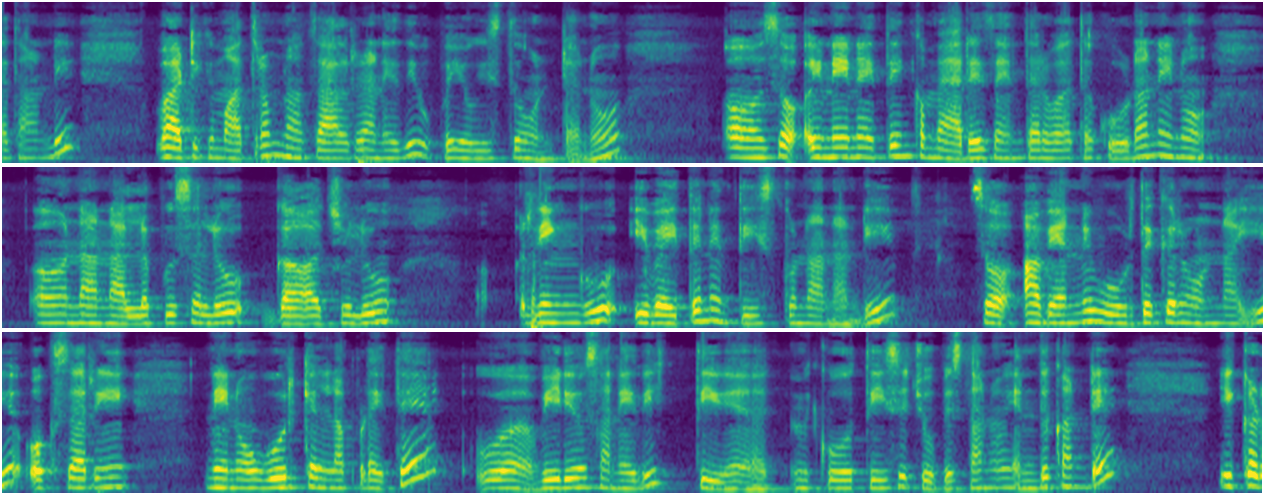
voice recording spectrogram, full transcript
కదా అండి. వాటికి మాత్రం నా శాలరీ అనేది ఉపయోగిస్తూ ఉంటాను. సో నేనైతే ఇంకా మ్యారేజ్ అయిన తర్వాత కూడా నేను నా నల్ల పూసలు గాజులు రింగు ఇవైతే నేను తీసుకున్నానండి. సో అవన్నీ ఊరి దగ్గర ఉన్నాయి. ఒకసారి నేను ఊరికి వెళ్ళినప్పుడైతే వీడియోస్ అనేవి తీ మీకు తీసి చూపిస్తాను. ఎందుకంటే ఇక్కడ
